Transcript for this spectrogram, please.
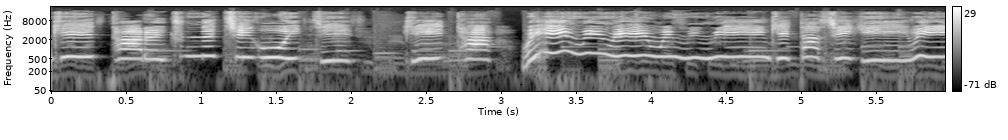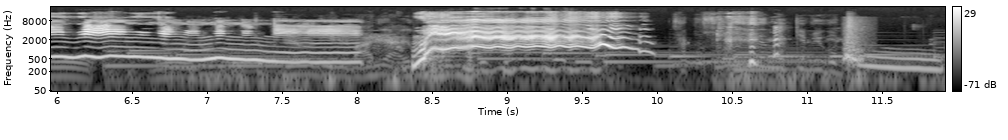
기타를 준내 치고 있지. 기타 윙윙윙윙윙윙 기타 치기 윙윙윙윙윙윙 음,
